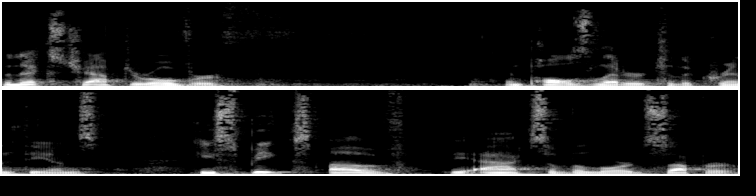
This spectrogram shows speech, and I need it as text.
The next chapter over in Paul's letter to the Corinthians, he speaks of the acts of the Lord's Supper.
